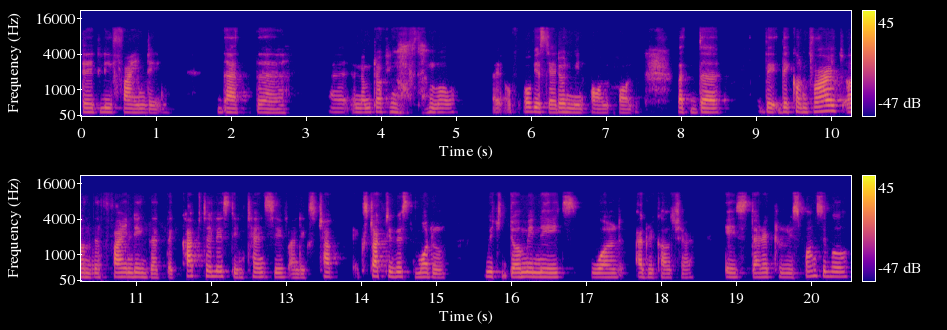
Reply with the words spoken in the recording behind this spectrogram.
deadly finding that the, uh, and I'm talking of the more, obviously I don't mean all, all, but the they, they converge on the finding that the capitalist intensive and extract, extractivist model, which dominates world agriculture, is directly responsible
